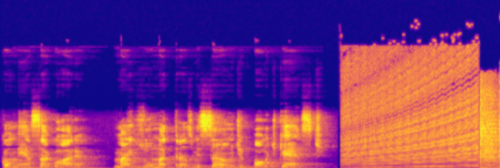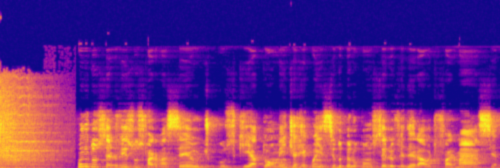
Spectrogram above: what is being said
Começa agora mais uma transmissão de podcast. Um dos serviços farmacêuticos que atualmente é reconhecido pelo Conselho Federal de Farmácia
